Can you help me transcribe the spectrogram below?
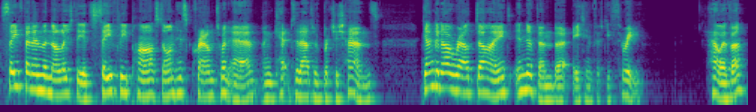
Safe then in the knowledge that he had safely passed on his crown to an heir and kept it out of British hands, Gangadhar Rao died in November 1853. However,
